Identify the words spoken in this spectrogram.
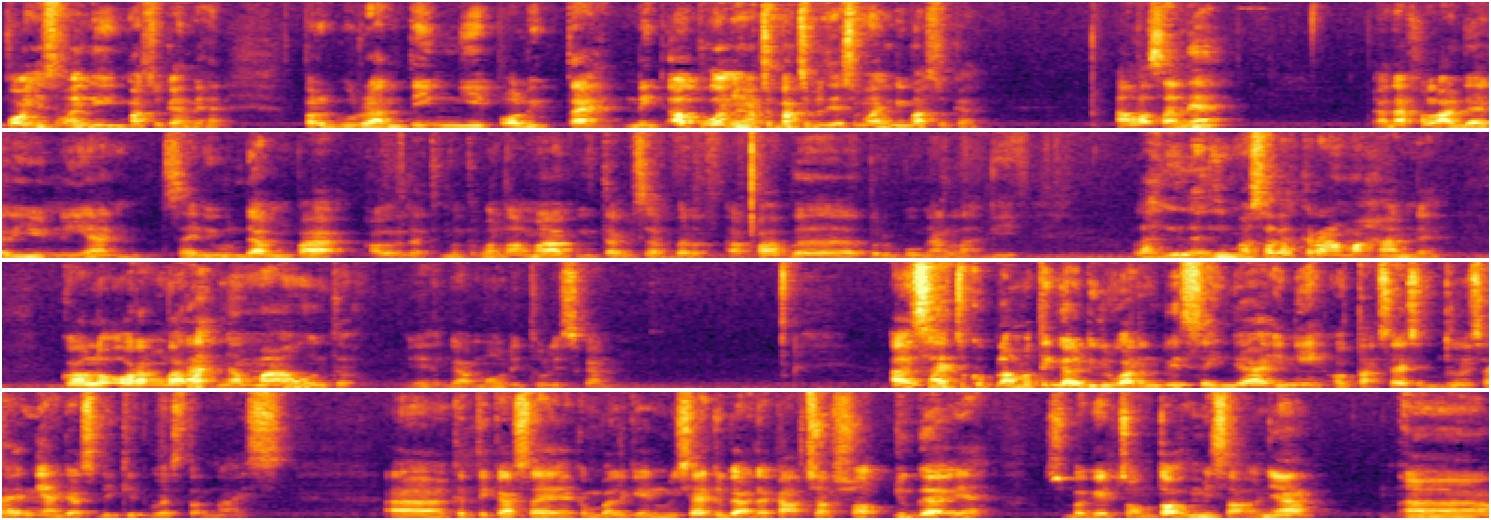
pokoknya semuanya dimasukkan ya perguruan tinggi, politeknik, oh, pokoknya macam-macam dia semuanya dimasukkan. Alasannya karena kalau ada reunian saya diundang Pak. Kalau ada teman-teman lama kita bisa ber, apa ber, berhubungan lagi. Lagi-lagi masalah keramahan ya. Kalau orang barat nggak mau itu ya nggak mau dituliskan. Uh, saya cukup lama tinggal di luar negeri sehingga ini otak saya sebetulnya saya ini agak sedikit westernized. Uh, ketika saya kembali ke Indonesia juga ada culture shock juga ya. Sebagai contoh misalnya uh,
